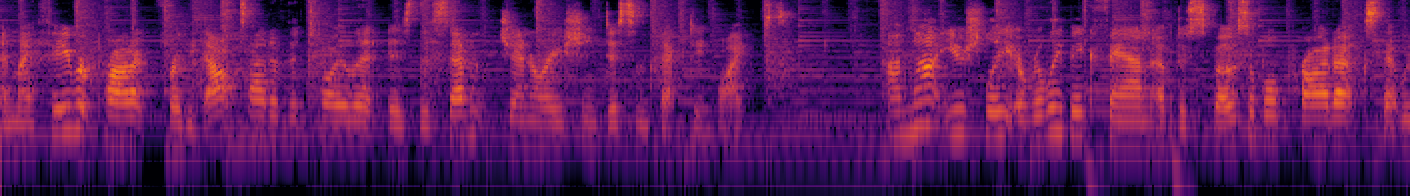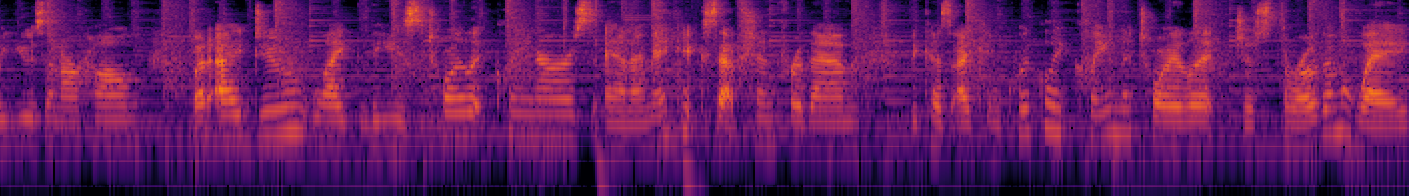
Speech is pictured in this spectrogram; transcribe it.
And my favorite product for the outside of the toilet is the 7th generation disinfecting wipes. I'm not usually a really big fan of disposable products that we use in our home, but I do like these toilet cleaners and I make exception for them because I can quickly clean the toilet, just throw them away,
